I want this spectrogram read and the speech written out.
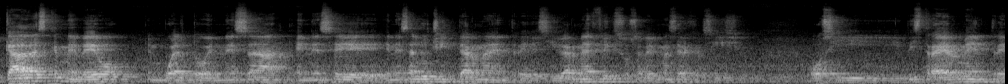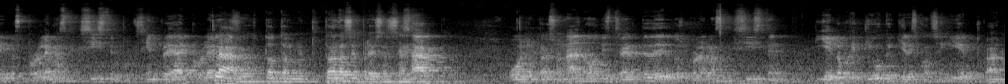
Y cada vez que me veo envuelto en esa, en, ese, en esa lucha interna entre si ver Netflix o salirme a hacer ejercicio, o si distraerme entre los problemas que existen, porque siempre hay problemas. Claro, totalmente, todas las empresas. Exacto. O en lo personal, ¿no? Distraerte de los problemas que existen y el objetivo que quieres conseguir. Claro.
